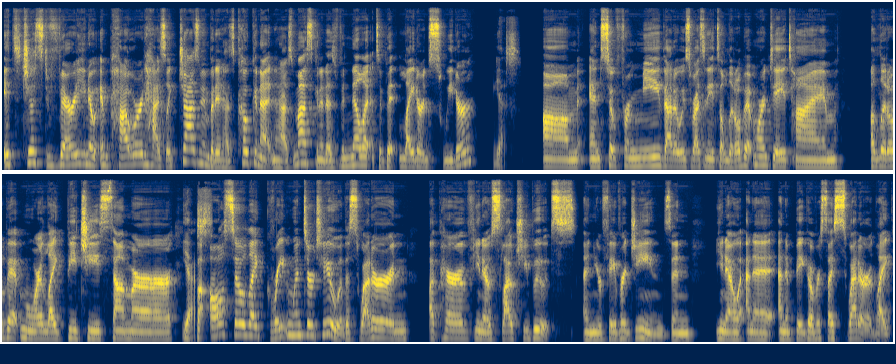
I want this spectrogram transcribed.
it's just very, you know, empowered has like jasmine, but it has coconut and it has musk and it has vanilla. It's a bit lighter and sweeter. Yes. Um, and so for me, that always resonates a little bit more daytime. A little bit more like beachy summer. Yes. But also like great in winter too, with a sweater and a pair of, you know, slouchy boots and your favorite jeans and, you know, and a and a big oversized sweater. Like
